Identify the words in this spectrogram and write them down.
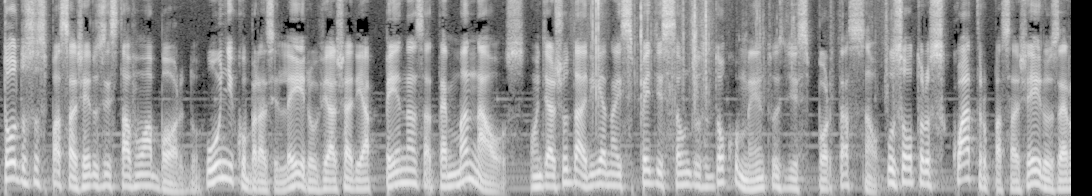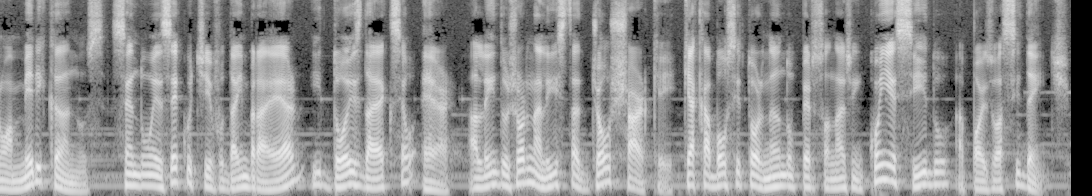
Todos os passageiros estavam a bordo. O único brasileiro viajaria apenas até Manaus, onde ajudaria na expedição dos documentos de exportação. Os outros quatro passageiros eram americanos, sendo um executivo da Embraer e dois da Excel Air, além do jornalista Joe Sharkey, que acabou se tornando um personagem conhecido após o acidente.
